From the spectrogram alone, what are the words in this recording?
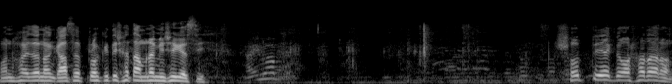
মনে হয় যেন গাছের প্রকৃতির সাথে আমরা মিশে গেছি। সত্যি একটা অসাধারণ।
